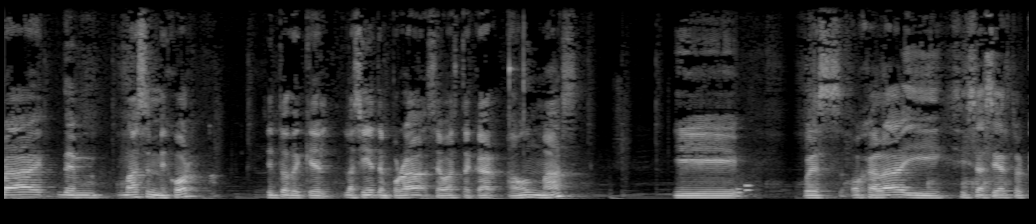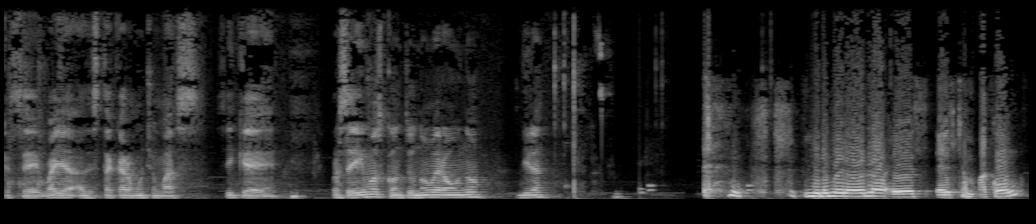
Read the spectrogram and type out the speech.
va de más en mejor siento de que la siguiente temporada se va a destacar aún más y pues ojalá y si sea cierto que se vaya a destacar mucho más. Así que proseguimos con tu número uno, Dylan. Mi número uno es el champacón,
